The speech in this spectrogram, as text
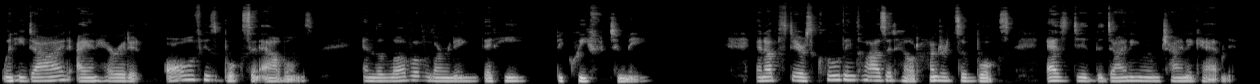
When he died, I inherited all of his books and albums and the love of learning that he bequeathed to me. An upstairs clothing closet held hundreds of books, as did the dining room china cabinet.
